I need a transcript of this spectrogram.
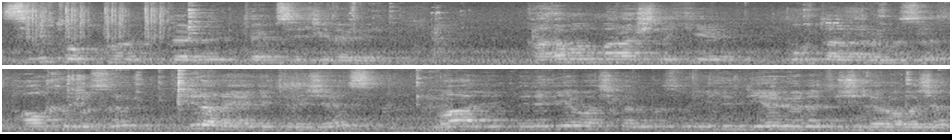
sivil toplum örgütlerinin temsilcileri, Kahramanmaraş'taki muhtarlarımızı, halkımızı bir araya getireceğiz. Vali, belediye başkanımız ve ilin diğer yöneticileri olacak.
